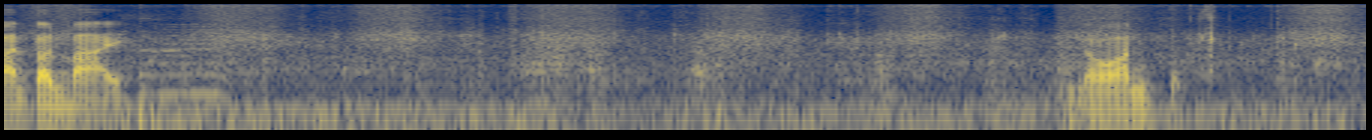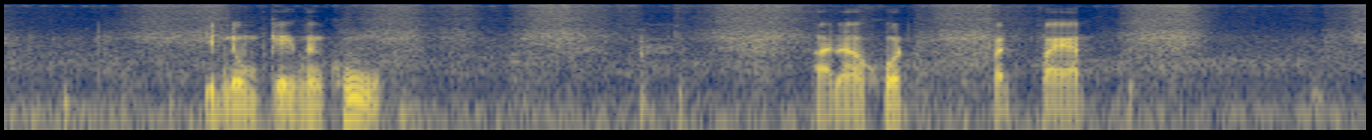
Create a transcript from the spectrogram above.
วันตอนบ่าย นอนกินนมเก่งทั้งคู่ อนาคตแปดแปด เ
